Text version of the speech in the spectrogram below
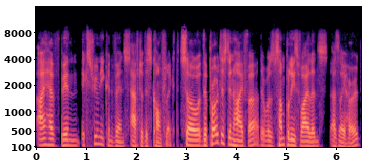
I have been extremely convinced after this conflict. So the protest in Haifa, there was some police violence, as I heard.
